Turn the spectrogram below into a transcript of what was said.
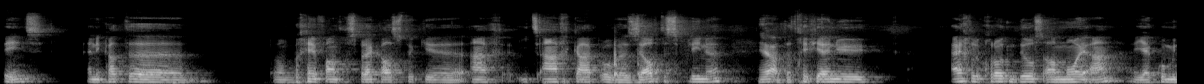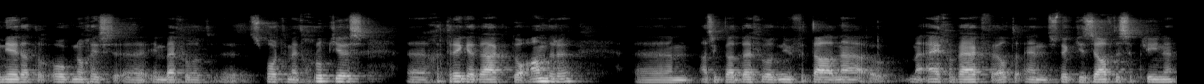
eens. En ik had aan het begin van het gesprek al een stukje aange iets aangekaart over zelfdiscipline. Ja. Dat geef jij nu eigenlijk grotendeels al mooi aan. En jij combineert dat ook nog eens uh, in bijvoorbeeld uh, sporten met groepjes, uh, getriggerd raken door anderen. Um, als ik dat bijvoorbeeld nu vertaal naar mijn eigen werkveld en een stukje zelfdiscipline,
